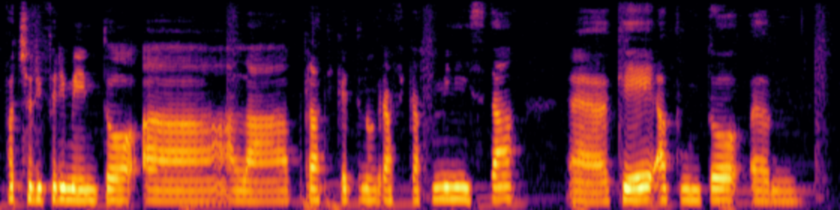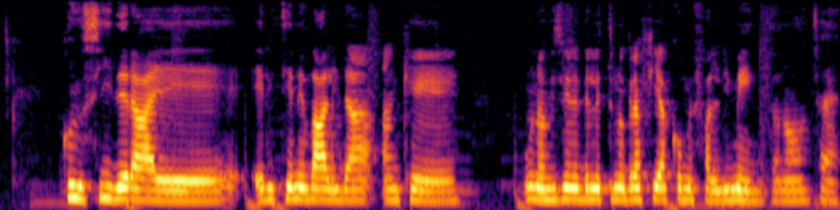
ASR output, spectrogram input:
faccio riferimento a, alla pratica etnografica femminista eh, che appunto um, considera e, e, ritiene valida anche una visione dell'etnografia come fallimento, no? Cioè,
